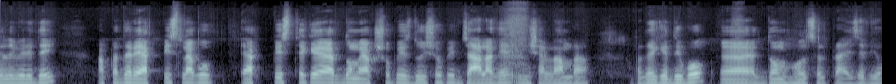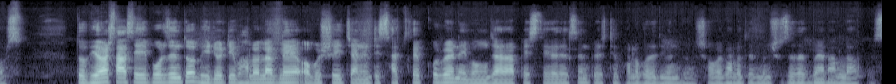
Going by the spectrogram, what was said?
ডেলিভারি দেই। আপনাদের এক পিস লাগুক, এক পিস থেকে একদম একশো পিস দুইশো পিস যা লাগে, ইনশাল্লাহ আমরা আপনাদেরকে দিব একদম হোলসেল প্রাইসে ভিউয়ার্স তো ভিউয়ার্স, আজ এই পর্যন্ত। ভিডিওটি ভালো লাগলে অবশ্যই চ্যানেলটি সাবস্ক্রাইব করবেন এবং যারা পেজ থেকে দেখছেন, পেজটি ফলো করে দিবেন সবাই ভালো থাকবেন, সুস্থ থাকবেন। আল্লাহ হাফেজ।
